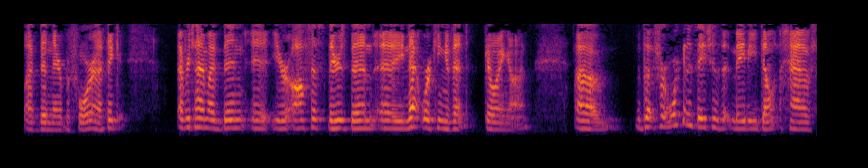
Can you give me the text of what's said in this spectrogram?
I've been there before, and I think every time I've been at your office, there's been a networking event going on. Um, but for organizations that maybe don't have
